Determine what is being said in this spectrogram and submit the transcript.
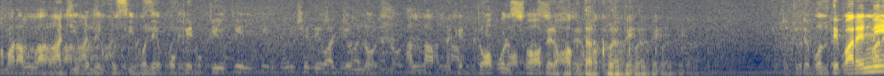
আমার আল্লাহ রাজি হলে খুশি হলে ওকে ডেকে পৌঁছে দেওয়ার জন্য আল্লাহ আপনাকে ডবল সওয়াবের হকদার করবে। জোরে বলতে পারেননি?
